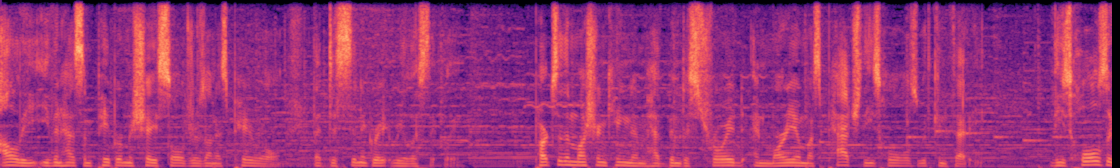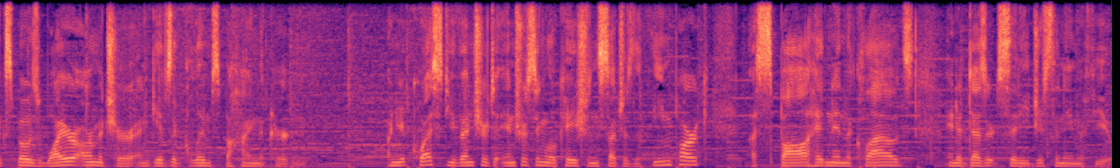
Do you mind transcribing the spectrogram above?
Olly even has some paper mache soldiers on his payroll that disintegrate realistically. Parts of the Mushroom Kingdom have been destroyed, and Mario must patch these holes with confetti. These holes expose wire armature and gives a glimpse behind the curtain. On your quest, you venture to interesting locations such as a theme park, a spa hidden in the clouds, and a desert city, just to name a few.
